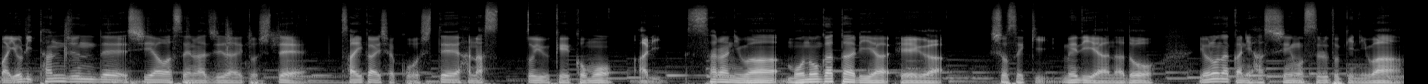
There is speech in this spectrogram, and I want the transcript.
まあ、より単純で幸せな時代として再解釈をして話すという傾向もありさらには物語や映画書籍メディアなど世の中に発信をする時には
